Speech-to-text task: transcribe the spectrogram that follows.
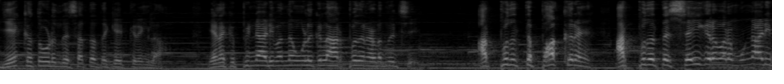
ஏக்கத்தோடு இந்த சத்தத்தை கேட்கிறீங்களா? எனக்கு பின்னாடி வந்தவங்களுக்கு எல்லாம் அற்புதம் நடந்துச்சு. அற்புதத்தை பார்க்குறேன். அற்புதத்தை செய்கிறவரை முன்னாடி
